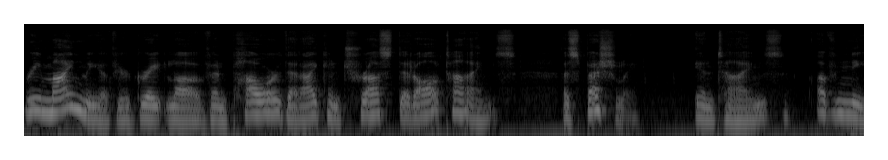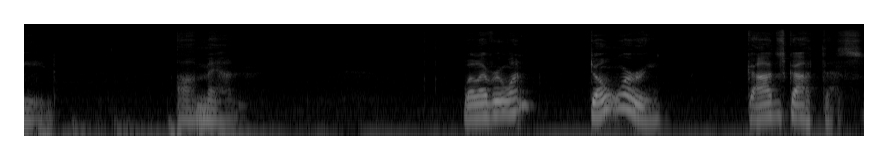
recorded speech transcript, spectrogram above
Remind me of your great love and power that I can trust at all times, especially in times of need. Amen. Well, everyone, don't worry. God's got this.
